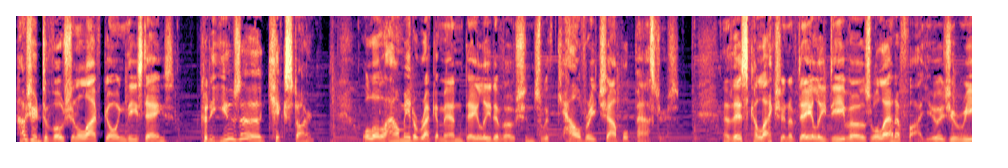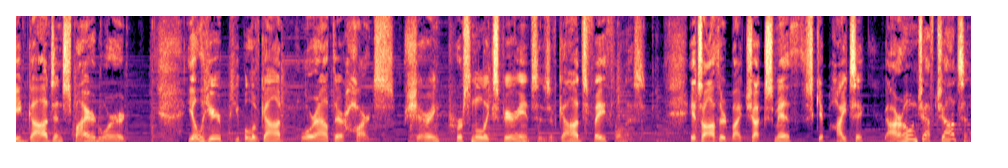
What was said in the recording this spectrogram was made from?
How's your devotional life going these days? Could it use a kickstart? Well, allow me to recommend daily devotions with Calvary Chapel pastors. Now, this collection of daily devos will edify you as you read God's inspired word. You'll hear people of God pour out their hearts, sharing personal experiences of God's faithfulness. It's authored by Chuck Smith, Skip Heitzig, our own Jeff Johnson,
